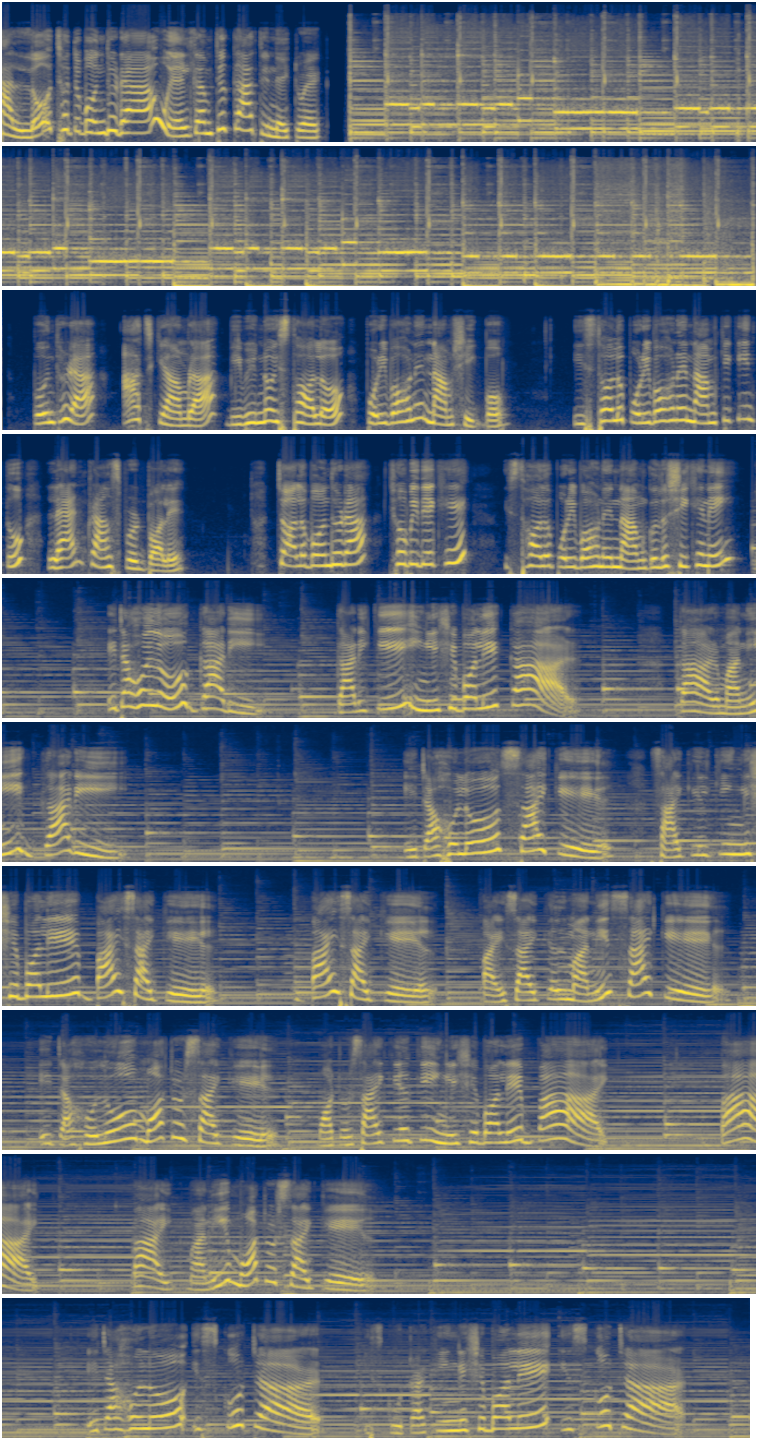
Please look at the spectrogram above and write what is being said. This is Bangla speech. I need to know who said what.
Speaker 1: হ্যালো ছোট বন্ধুরা, ওয়েলকাম টু কার্টুন নেটওয়ার্ক। বন্ধুরা, আজকে আমরা বিভিন্ন স্থল পরিবহনের নাম শিখব। স্থল পরিবহনের নামকে কিন্তু ল্যান্ড ট্রান্সপোর্ট বলে। চলো বন্ধুরা, ছবি দেখে স্থল পরিবহনের নামগুলো শিখে নেই। এটা হলো গাড়ি। গাড়িকে ইংলিশে বলে কার। কার মানে গাড়ি। এটা হলো সাইকেল। সাইকেলকে ইংলিশে বলে বাইসাইকেল। বাইসাইকেল। বাইসাইকেল মানে সাইকেল। এটা হলো মোটর সাইকেল মোটর সাইকেলকে ইংলিশে বলে বাইক বাইক বাইক মানে মোটর সাইকেল এটা হলো স্কুটার স্কুটারকে ইংলিশে বলে? স্কুটার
